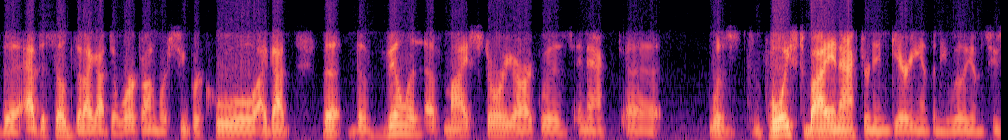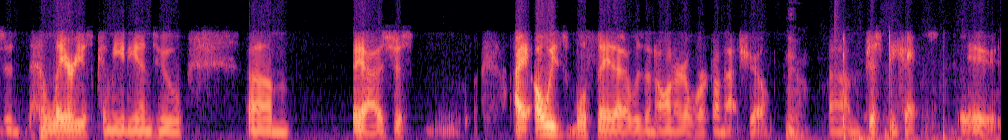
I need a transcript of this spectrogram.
the episodes that I got to work on were super cool. I got the the villain of my story arc was an act uh, was voiced by an actor named Gary Anthony Williams, who's a hilarious comedian who, um, yeah, it's just I always will say that it was an honor to work on that show. Yeah. Um, just because it's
